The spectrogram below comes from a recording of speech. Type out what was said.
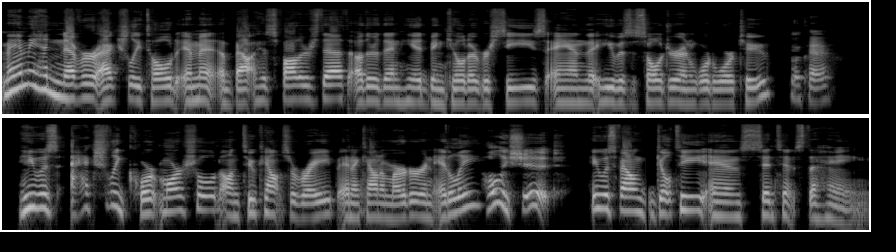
Mammy had never actually told Emmett about his father's death other than he had been killed overseas and that he was a soldier in World War II. Okay. He was actually court martialed on two counts of rape and a count of murder in Italy. Holy shit. He was found guilty and sentenced to hang.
